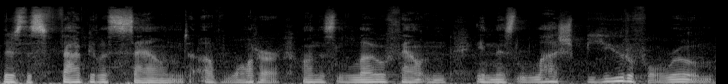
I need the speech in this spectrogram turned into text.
There's this fabulous sound of water on this low fountain in this lush, beautiful room.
